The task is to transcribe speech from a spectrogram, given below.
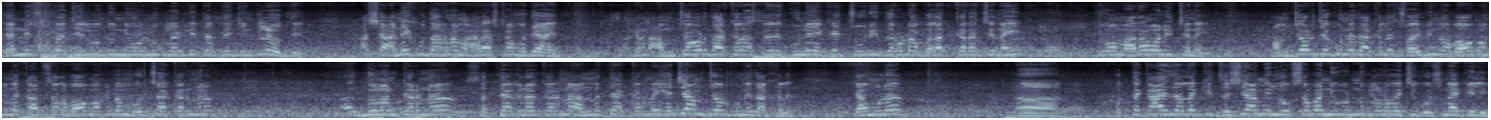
त्यांनी सुद्धा जेलमधून निवडणूक लढली तर ते जिंकले होते. अशा अनेक उदाहरणं महाराष्ट्रामध्ये आहेत. कारण आमच्यावर दाखल असलेले गुन्हे काही चोरी दरोडा बलात्काराचे नाही किंवा मारामारीचे नाही. आमच्यावर जे गुन्हे दाखल आहेत सोयाबीनला भाव मागणं कापसाला भाव मागणं मोर्चा करणं आंदोलन करणं सत्याग्रह करणं अन्नत्याग करणं याचे आमच्यावर गुन्हे दाखल आहेत. त्यामुळं फक्त काय झालं की जशी आम्ही लोकसभा निवडणूक लढवायची घोषणा केली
